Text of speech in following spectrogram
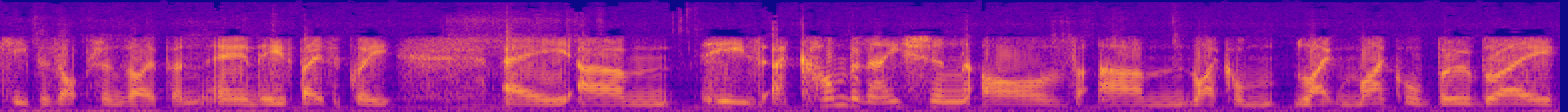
keep his options open, and he's basically a um, he's a combination of um, like um, like Michael Bublé,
